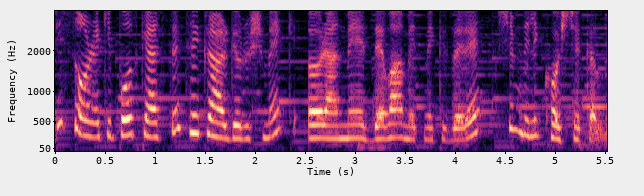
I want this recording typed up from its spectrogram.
Bir sonraki podcast'te tekrar görüşmek, öğrenmeye devam etmek üzere. Şimdilik hoşçakalın.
